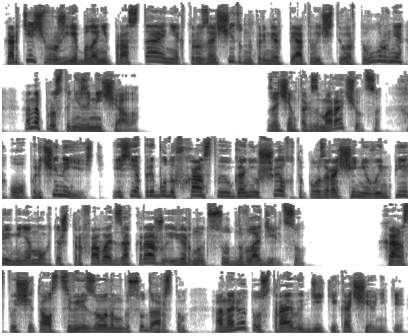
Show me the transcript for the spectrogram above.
Картечь в ружье была непростая, некоторую защиту, например, пятого и четвертого уровня, она просто не замечала. Зачем так заморачиваться? О, причины есть. Если я прибуду в ханство и угоню шелх, то по возвращению в империю меня могут оштрафовать за кражу и вернуть судно владельцу. Ханство считалось цивилизованным государством, а налеты устраивают дикие кочевники.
